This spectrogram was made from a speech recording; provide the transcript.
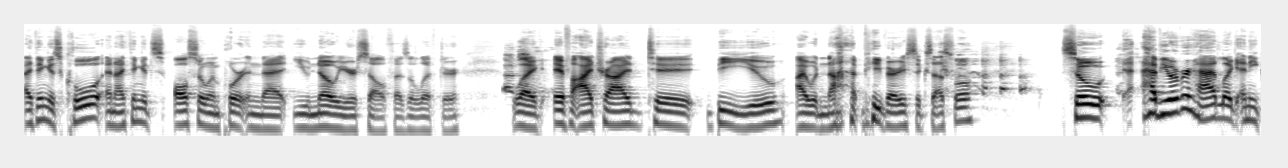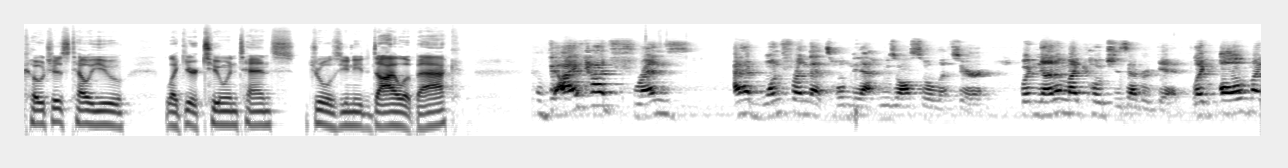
I think is cool, and I think it's also important that you know yourself as a lifter. Absolutely. Like if I tried to be you, I would not be very successful. so, have you ever had like any coaches tell you like you're too intense, Jules? You need to dial it back. I've had friends. I had one friend that told me that who's also a lifter, but none of my coaches ever did. Like all of my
